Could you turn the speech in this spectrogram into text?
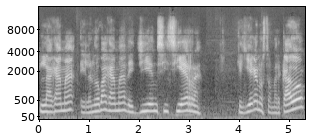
la gama, eh, la nueva gama de GMC Sierra que llega a nuestro mercado.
